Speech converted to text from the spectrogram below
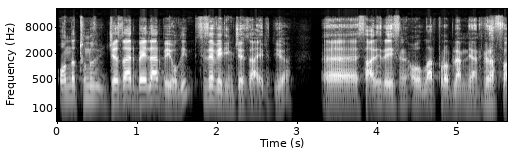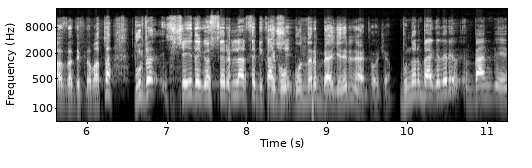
Onunla Tunus, Cezayir Beylerbeyi olayım. Size vereyim Cezayir'i diyor. Ee, Salih Reis'in oğullar problemli yani. Biraz fazla diplomatlar. Burada şeyi de gösterirlerse birkaç bu, şey... bunların belgeleri nerede hocam? Bunların belgeleri ben e,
